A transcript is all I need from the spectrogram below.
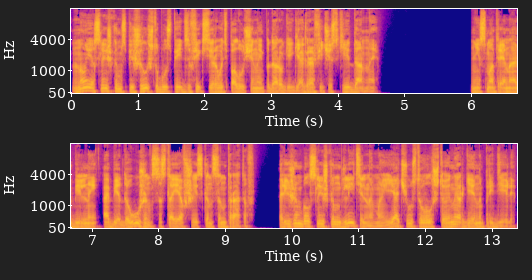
но я слишком спешил, чтобы успеть зафиксировать полученные по дороге географические данные. Несмотря на обильный обед и ужин, состоявший из концентратов, режим был слишком длительным, и я чувствовал, что энергия на пределе.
